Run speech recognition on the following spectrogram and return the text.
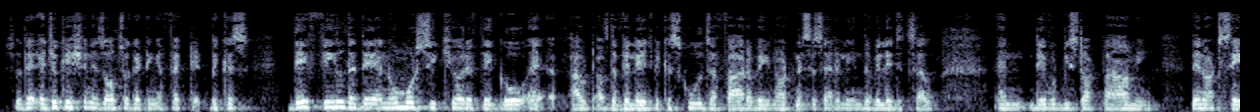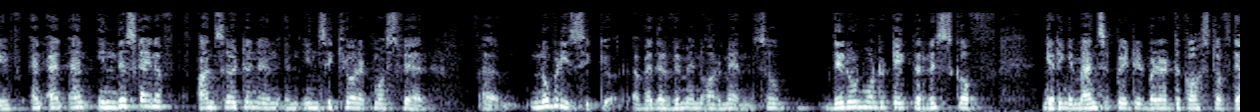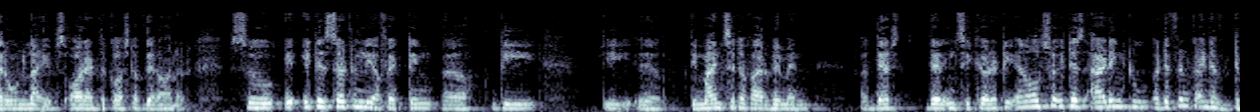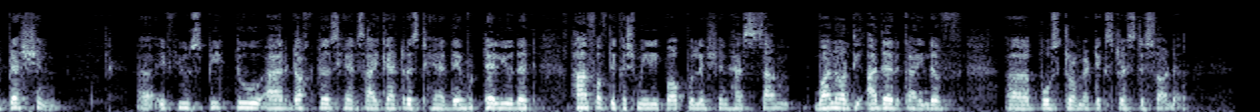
So their education is also getting affected because they feel that they are no more secure if they go uh, out of the village because schools are far away, not necessarily in the village itself, and they would be stopped by army. They're not safe. And, and, and in this kind of uncertain and, and insecure atmosphere, uh, nobody is secure, whether women or men. So they don't want to take the risk of getting emancipated, but at the cost of their own lives or at the cost of their honor. So it, it is certainly affecting uh, the the uh, the mindset of our women, uh, their their insecurity, and also it is adding to a different kind of depression. Uh, if you speak to our doctors here, psychiatrists here, they would tell you that half of the Kashmiri population has some one or the other kind of uh, post-traumatic stress disorder.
